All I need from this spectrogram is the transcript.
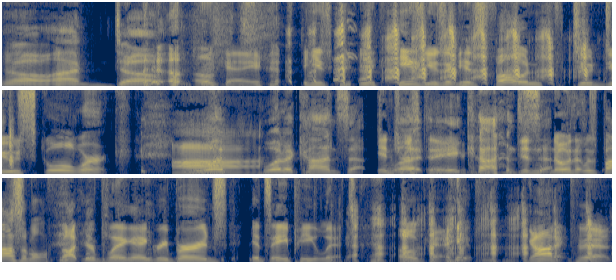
Oh, I'm dumb. okay. He's he, he's using his phone to do schoolwork. Ah, What, what a concept. interesting. What a concept. Didn't know that was possible. Thought you're playing Angry Birds. It's AP Lit. Okay, got it then.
